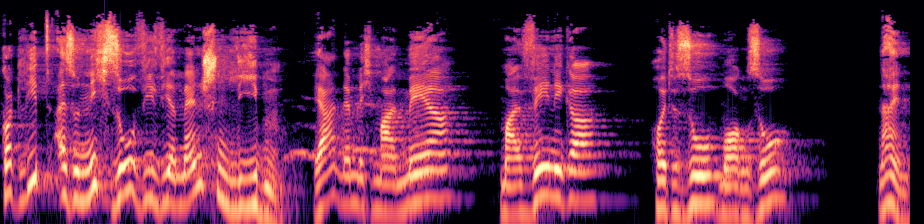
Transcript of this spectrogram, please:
Gott liebt also nicht so, wie wir Menschen lieben. Ja, nämlich mal mehr, mal weniger, heute so, morgen so. Nein,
